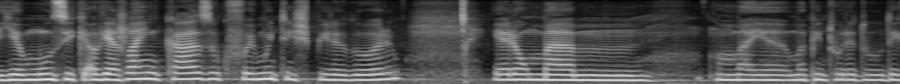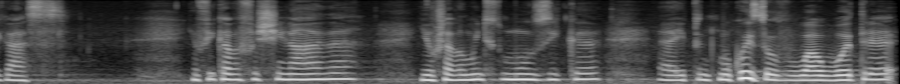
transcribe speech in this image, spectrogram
e a música. Aliás, lá em casa, o que foi muito inspirador era uma, uma, uma pintura do Degas. Eu ficava fascinada e eu gostava muito de música eh, e, portanto, uma coisa levou à outra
